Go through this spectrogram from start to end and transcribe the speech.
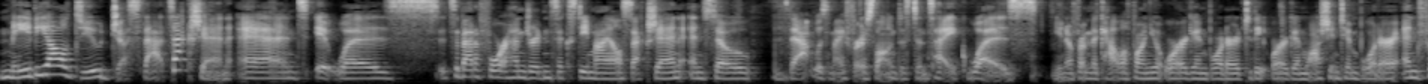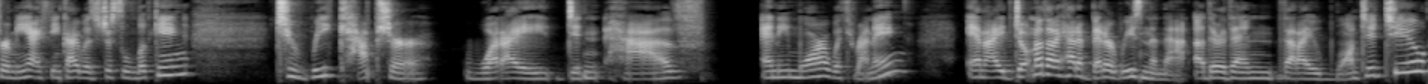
Maybe I'll do just that section. And it was, it's about a 460 mile section. And so that was my first long distance hike was, you know, from the California Oregon border to the Oregon Washington border. And for me, I think I was just looking to recapture what I didn't have anymore with running. And I don't know that I had a better reason than that, other than that I wanted to.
